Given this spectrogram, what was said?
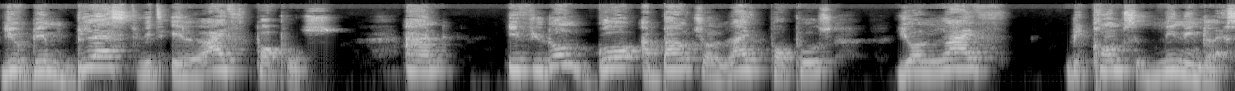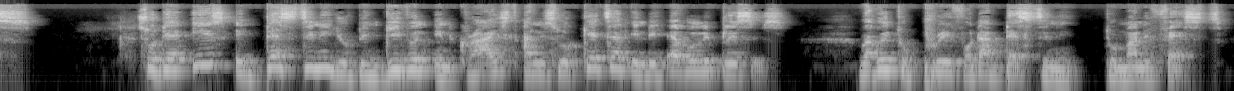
You've been blessed with a life purpose. And if you don't go about your life purpose, your life becomes meaningless. So there is a destiny you've been given in Christ and it's located in the heavenly places. We're going to pray for that destiny to manifest.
